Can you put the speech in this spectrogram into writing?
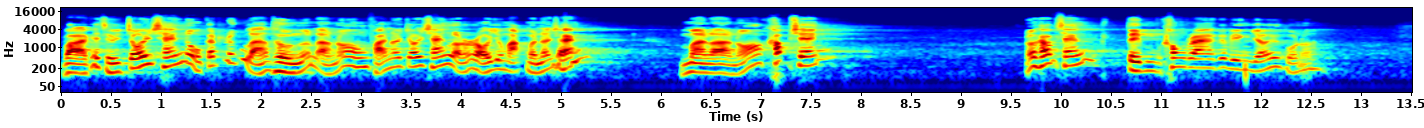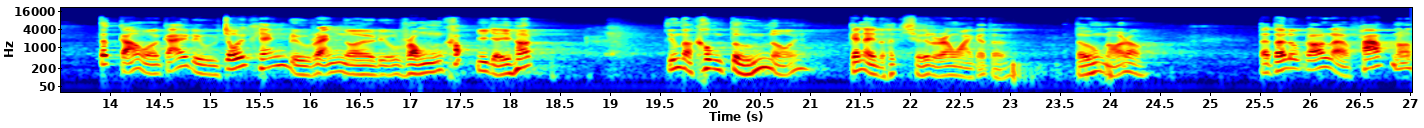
Và cái sự chói sáng nó một cách rất lạ thường đó là nó không phải nó chói sáng là nó rọi vô mặt mình nó sáng, mà là nó khắp sáng. Nó khắp sáng, tìm không ra cái biên giới của nó tất cả mọi cái đều chối kháng, đều rạng ngời, đều rộng khắp như vậy hết. Chúng ta không tưởng nổi. Cái này là thực sự là ra ngoài cái tưởng tưởng không nổi đâu. Tại tới lúc đó là pháp nó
